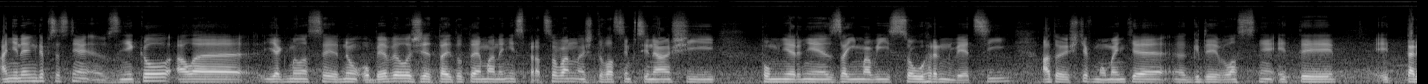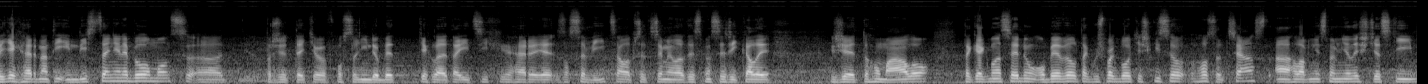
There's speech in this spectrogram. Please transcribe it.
ani nevím, kde přesně vznikl, ale jakmile se jednou objevil, že tady to téma není zpracovan a že to vlastně přináší poměrně zajímavý souhrn věcí a to ještě v momentě, kdy vlastně i ty i tady těch her na té indie scéně nebylo moc, eh, protože teď v poslední době těch létajících her je zase víc, ale před třemi lety jsme si říkali, že je toho málo, tak jakmile se jednou objevil, tak už pak bylo těžké se ho setřást a hlavně jsme měli štěstí,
